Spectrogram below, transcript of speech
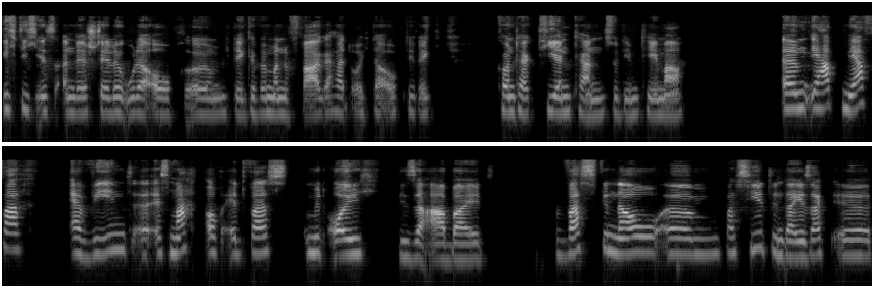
richtig ist an der Stelle oder auch, ähm, ich denke, wenn man eine Frage hat, euch da auch direkt kontaktieren kann zu dem Thema. Ähm, ihr habt mehrfach erwähnt, äh, es macht auch etwas mit euch, diese Arbeit. Was genau ähm, passiert denn da? Ihr sagt, äh,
